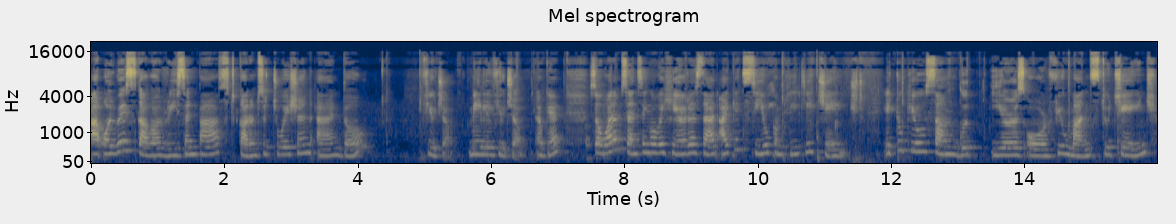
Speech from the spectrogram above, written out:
i always cover recent past current situation and the future mainly future okay? So what i'm sensing over here is that i can see you completely changed. It took you some good years or few months to change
